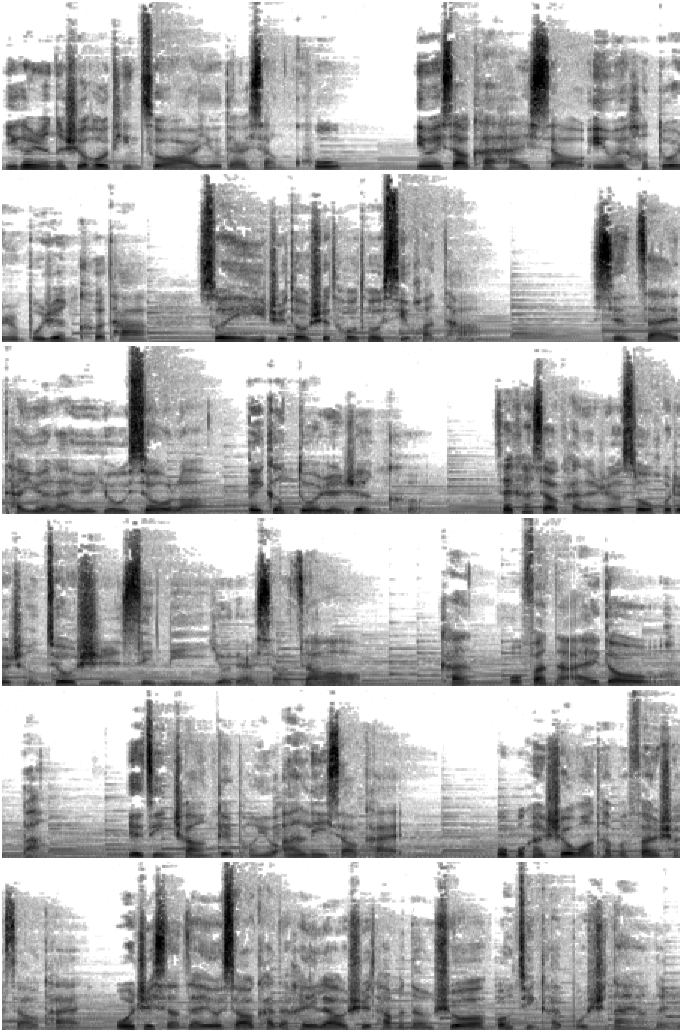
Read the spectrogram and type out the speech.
一个人的时候听左耳有点想哭，因为小凯还小，因为很多人不认可他，所以一直都是偷偷喜欢他。现在他越来越优秀了，被更多人认可。在看小凯的热搜或者成就时，心里有点小骄傲。看我翻的爱豆很棒，也经常给朋友安利小凯。我不敢奢望他们犯上小凯，我只想在有小凯的黑料时，他们能说王俊凯不是那样的人。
